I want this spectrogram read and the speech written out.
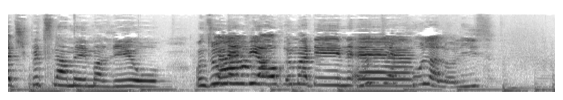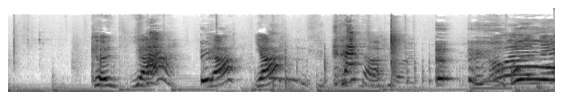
als Spitzname immer Leo. Und so Ja. nennen wir auch immer den. Äh, Cola Lollis. Könnt, ja, ja, ja. Aber Oh. nee,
